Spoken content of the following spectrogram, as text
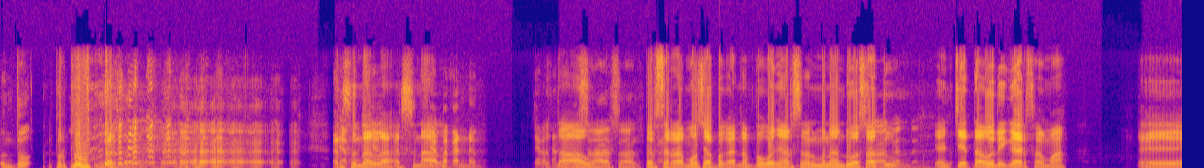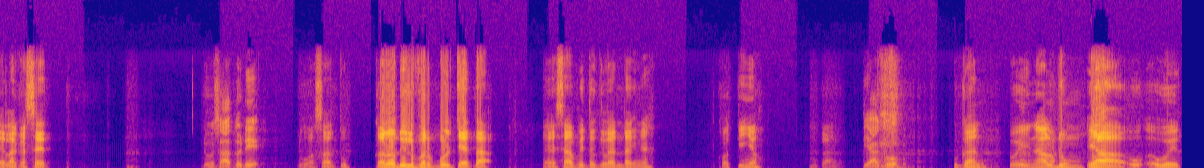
Untuk? Liverpool. Arsenal lah Arsenal. Siapa kandang? Siapa kandang? tahu. Arsenal, Arsenal. terserah mau siapa kan pokoknya Arsenal menang 2-1 Arsenal kandang. yang cetak Odegaard sama eh Lacazette. 21 di 2-1 kalau di Liverpool cetak eh siapa itu gelandangnya? Coutinho. bukan. Tiago bukan. Wijnaldum. ya with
